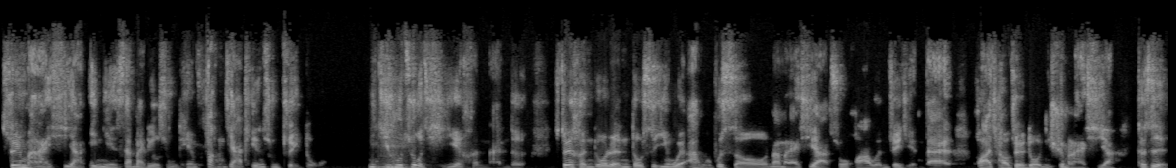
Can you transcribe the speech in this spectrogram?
所以马来西亚一年三百六十五天放假天数最多，你几乎做企业很难的。所以很多人都是因为啊，我不熟，那马来西亚说华文最简单，华侨最多，你去马来西亚。可是，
